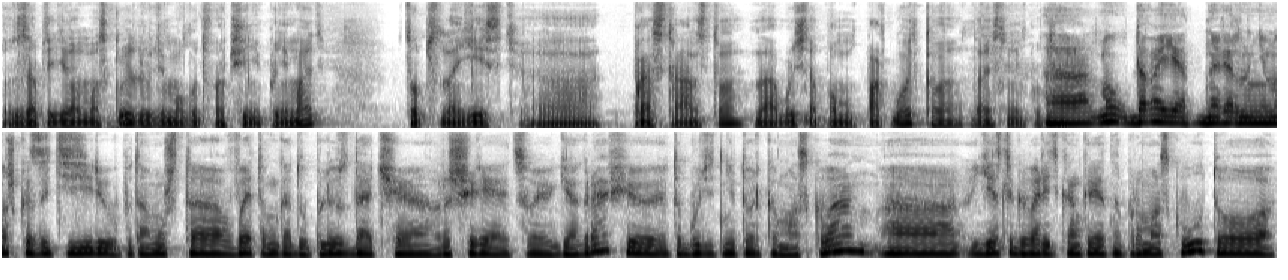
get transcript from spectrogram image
За пределами Москвы люди могут вообще не понимать. Собственно, есть э, пространство, да, обычно, по-моему, парк Горького, да, если не путаю. А, ну, давай я, наверное, немножко затизерю, потому что в этом году плюс дача расширяет свою географию, это будет не только Москва. А если говорить конкретно про Москву, то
